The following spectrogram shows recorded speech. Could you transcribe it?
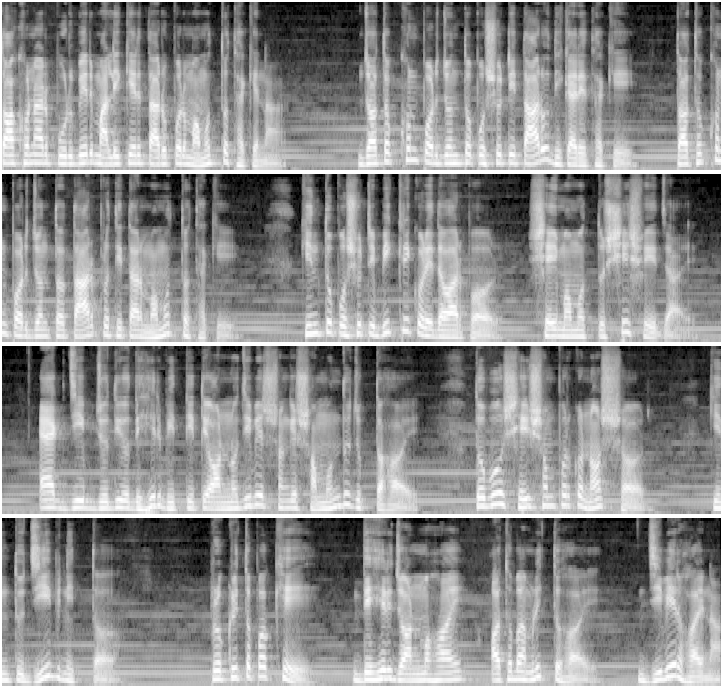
তখন আর পূর্বের মালিকের তার উপর মমত্ব থাকে না। যতক্ষণ পর্যন্ত পশুটি তার অধিকারে থাকে, ততক্ষণ পর্যন্ত তার প্রতি তার মমত্ব থাকে। কিন্তু পশুটি বিক্রি করে দেওয়ার পর সেই মমত্ব শেষ হয়ে যায়। এক জীব যদিও দেহের ভিত্তিতে অন্য জীবের সঙ্গে সম্বন্ধযুক্ত হয় তবুও সেই সম্পর্ক নশ্বর, কিন্তু জীব নিত্য। প্রকৃতপক্ষে দেহের জন্ম হয় অথবা মৃত্যু হয়, জীবের হয় না।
